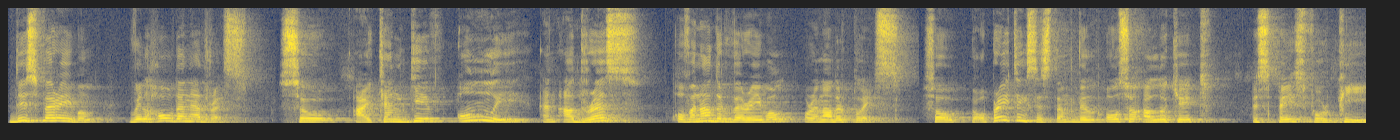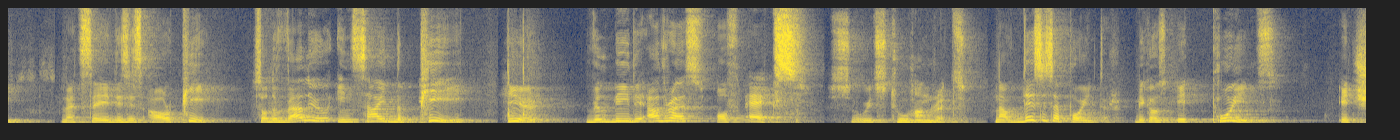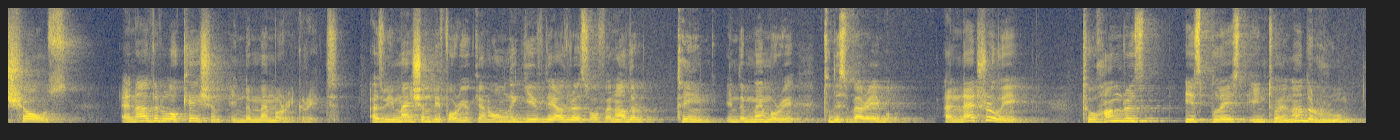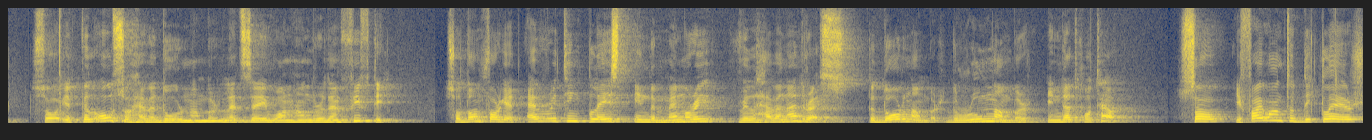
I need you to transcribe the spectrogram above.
this variable will hold an address. So I can give only an address of another variable or another place. So the operating system will also allocate a space for p. Let's say this is our p. So the value inside the p here will be the address of x. So it's 200. Now this is a pointer because it points, it shows another location in the memory grid. As we mentioned before, you can only give the address of another thing in the memory to this variable. And naturally, 200 is placed into another room, so it will also have a door number, let's say 150. So don't forget, everything placed in the memory will have an address, the door number, the room number in that hotel. So if I want to declare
